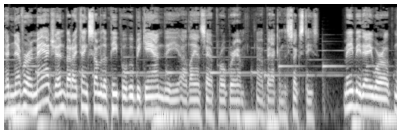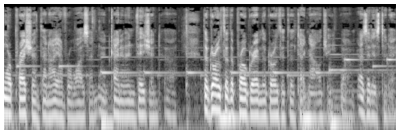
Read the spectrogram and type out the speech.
had never imagined. But I think some of the people who began the uh, Landsat program uh, back in the 60s, maybe they were more prescient than I ever was and, and kind of envisioned uh, the growth of the program, the growth of the technology uh, as it is today.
